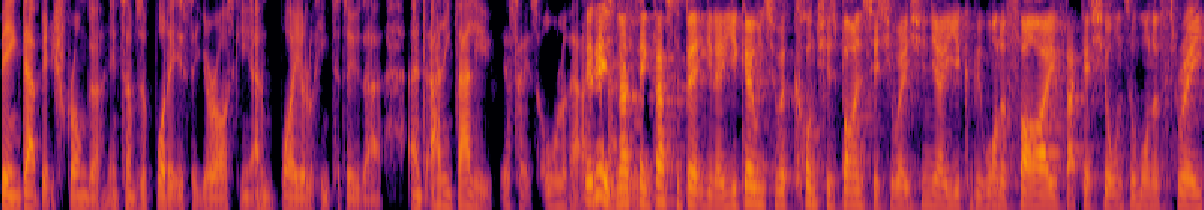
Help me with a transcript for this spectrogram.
being that bit stronger in terms of what it is that you're asking and why you're looking to do that, and adding value. So it's all about. It is, value, and I think that's the bit. You know, you go into a conscious buying situation. You know, you could be one of five. That gets shortened to one of three.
